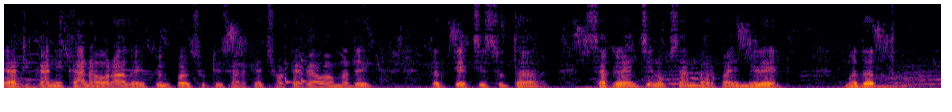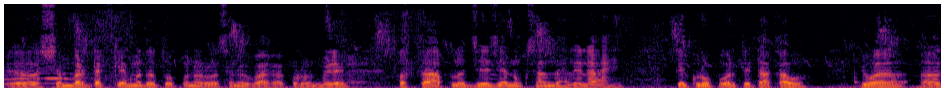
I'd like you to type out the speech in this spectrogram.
या ठिकाणी कानावर आलंय. आहे सारख्या छोट्या गावामध्ये. तर त्याची सुद्धा सगळ्यांची नुकसान भरपाई मिळेल. मदत शंभर टक्के मदत व पुनर्वसन विभागाकडून मिळेल. फक्त आपलं जे जे नुकसान झालेलं आहे ते ग्रुपवरती टाकावं किंवा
